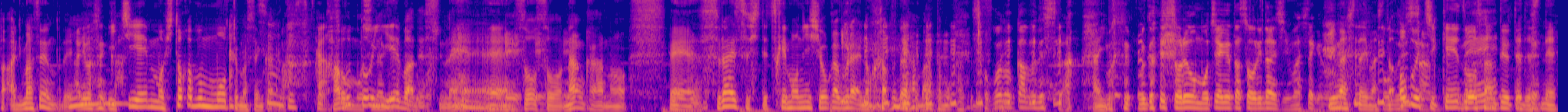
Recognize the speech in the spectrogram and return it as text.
ありませんので、ありませんか？1円も一株も持ってませんから。そうですか。株といえばですね、ええそうそう、なんかあの、えースライスして漬物にしようかぐらいの株ならまともかくそこの株ですが、はい。昔それを持ち上げた総理大臣いましたけど、いましたいました。小小渕さん渕恵三さんと言ってですね、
